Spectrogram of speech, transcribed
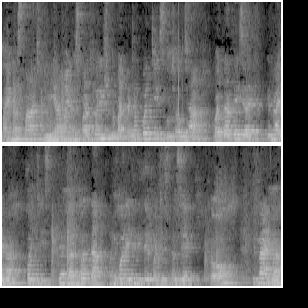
માઇનસ પાંચ ગુણ્યા માઇનસ પાંચ કરીશું તો પાંચ પચાસ પચીસ ઓછા ઓછા વત્તા થઈ જાય. કે આવ્યા? પચીસ. ત્યારબાદ વત્તા. અહીં પણ એ જ રીતે પચીસ થશે. તો કેટલા આવ્યા?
